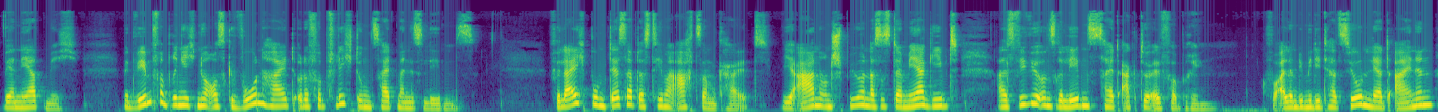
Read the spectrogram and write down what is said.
wer nährt mich, mit wem verbringe ich nur aus Gewohnheit oder Verpflichtung Zeit meines Lebens. Vielleicht boomt deshalb das Thema Achtsamkeit. Wir ahnen und spüren, dass es da mehr gibt, als wie wir unsere Lebenszeit aktuell verbringen. Vor allem die Meditation lehrt einen,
